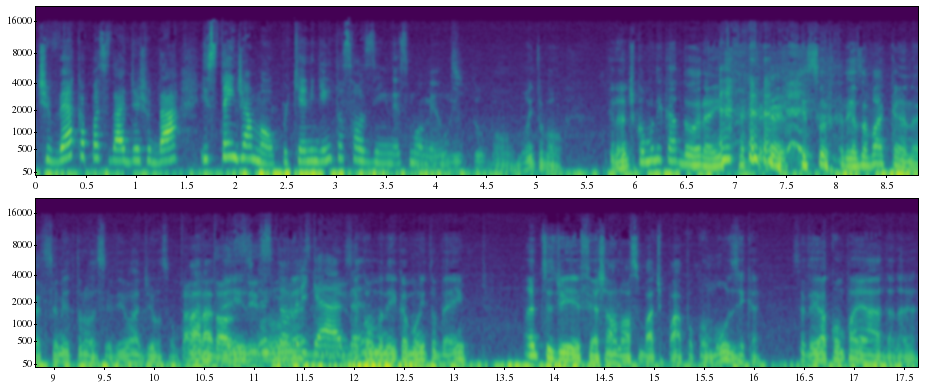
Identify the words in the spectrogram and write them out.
tiver a capacidade de ajudar, estende a mão, porque ninguém tá sozinho nesse momento. Muito bom, muito bom. Grande comunicadora, hein? que surpresa bacana que você me trouxe, viu, Adilson? Tá Parabéns. Bruna. Muito obrigada. Você comunica muito bem. Antes de fechar o nosso bate-papo com música, você veio acompanhada, né?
